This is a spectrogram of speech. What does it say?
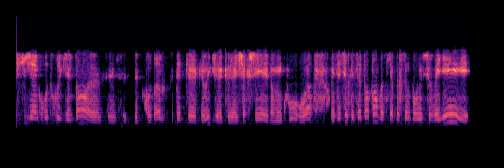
Si j'ai un gros trou et que j'ai le temps, euh, c'est probable peut-être que, que, oui, que, que j'aille chercher dans mon cours. Voilà. Mais c'est sûr que c'est tentant parce qu'il n'y a personne pour nous surveiller et,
